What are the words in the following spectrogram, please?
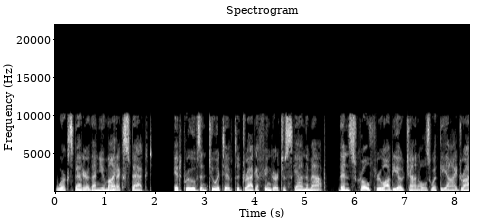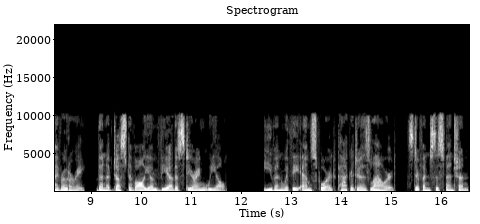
works better than you might expect. It proves intuitive to drag a finger to scan the map, then scroll through audio channels with the iDrive rotary, then adjust the volume via the steering wheel. Even with the M Sport package's lowered, stiffened suspension,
